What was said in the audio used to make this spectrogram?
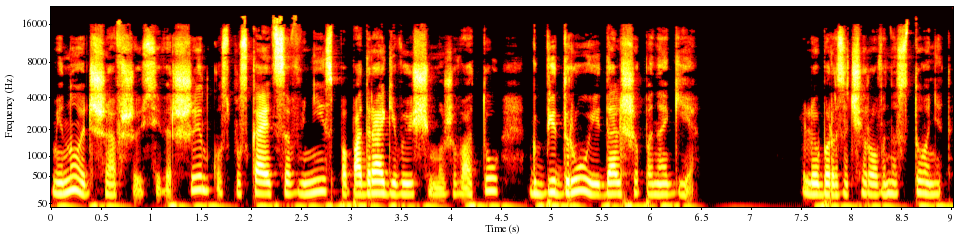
Минует сжавшуюся вершинку, спускается вниз по подрагивающему животу, к бедру и дальше по ноге. Люба разочарованно стонет,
